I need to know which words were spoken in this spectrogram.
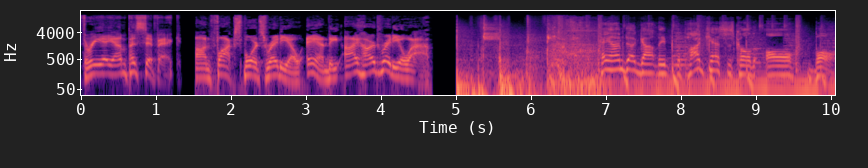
3 a.m. Pacific on Fox Sports Radio and the iHeartRadio app. Hey, I'm Doug Gottlieb. The podcast is called All Ball.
